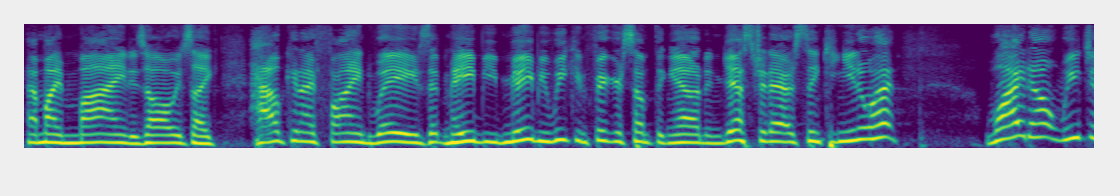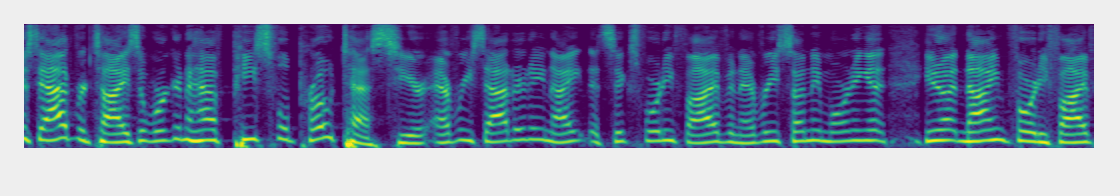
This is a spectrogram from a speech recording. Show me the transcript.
and my mind is always like, how can I find ways that maybe, maybe we can figure something out? And yesterday I was thinking, you know what? Why don't we just advertise that we're going to have peaceful protests here every Saturday night at 6:45 and every Sunday morning at you know at 9:45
